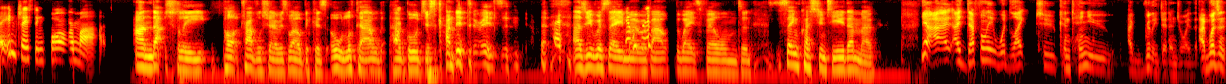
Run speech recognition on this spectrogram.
interesting format. and actually part travel show as well because oh look how how gorgeous Canada is and as you were saying Mo about the way it's filmed and same question to you then Mo yeah, I, I definitely would like to continue. I really did enjoy that. I wasn't.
